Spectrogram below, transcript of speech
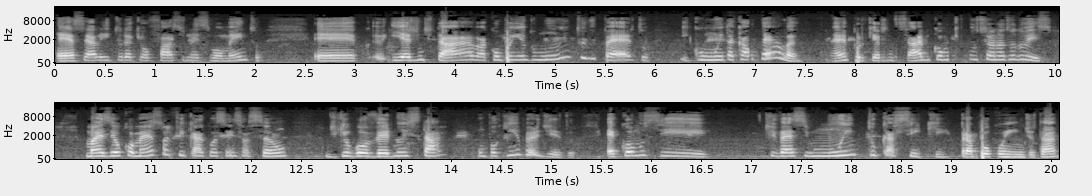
Essa é a leitura que eu faço nesse momento. É, e a gente está acompanhando muito de perto e com muita cautela, né? Porque a gente sabe como que funciona tudo isso. Mas eu começo a ficar com a sensação de que o governo está um pouquinho perdido. É como se tivesse muito cacique para pouco índio, tá?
